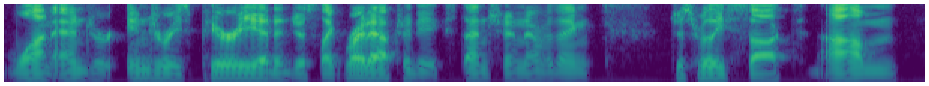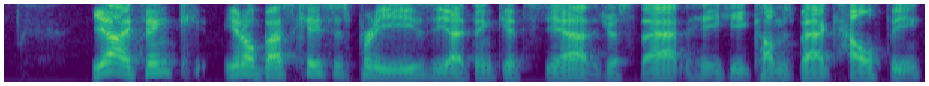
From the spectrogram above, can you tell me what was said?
won injur- injuries period, and just like right after the extension, everything just really sucked. Um, yeah, I think you know best case is pretty easy. I think it's yeah, just that he he comes back healthy.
